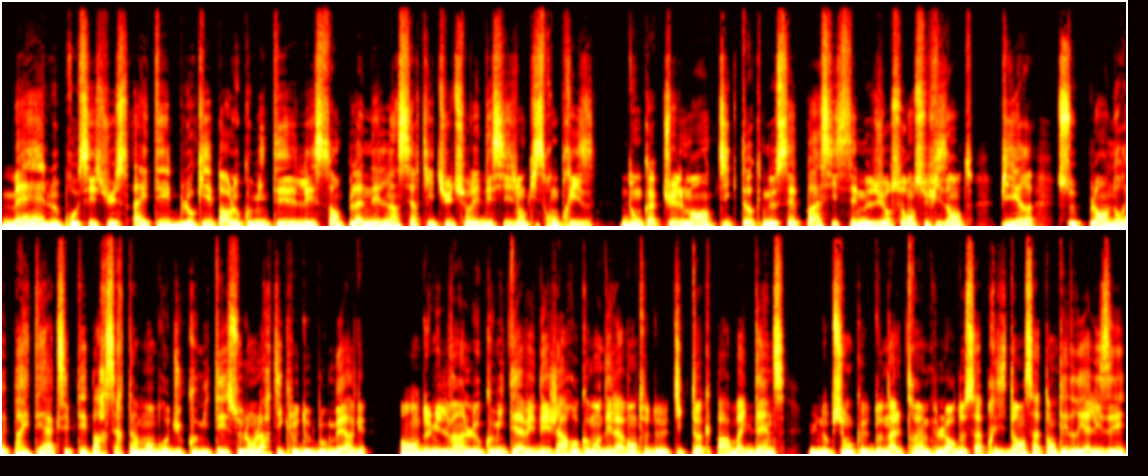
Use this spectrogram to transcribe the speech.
Mais le processus a été bloqué par le comité, laissant planer l'incertitude sur les décisions qui seront prises. Donc actuellement, TikTok ne sait pas si ces mesures seront suffisantes. Pire, ce plan n'aurait pas été accepté par certains membres du comité selon l'article de Bloomberg. En 2020, le comité avait déjà recommandé la vente de TikTok par ByteDance, une option que Donald Trump, lors de sa présidence, a tenté de réaliser,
